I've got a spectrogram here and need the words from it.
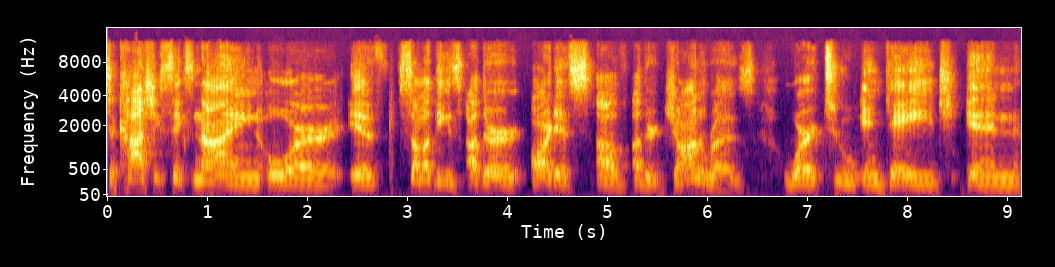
Tekashi Six Nine or if some of these other artists of other genres were to engage in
